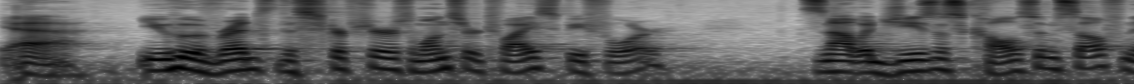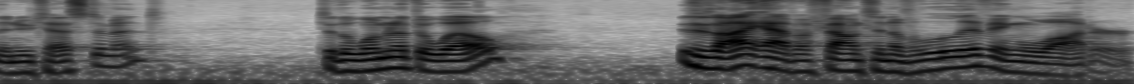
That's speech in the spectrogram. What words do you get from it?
Yeah, you who have read the scriptures once or twice before, it's not what Jesus calls himself in the New Testament. To the woman at the well, he says, I have a fountain of living water.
